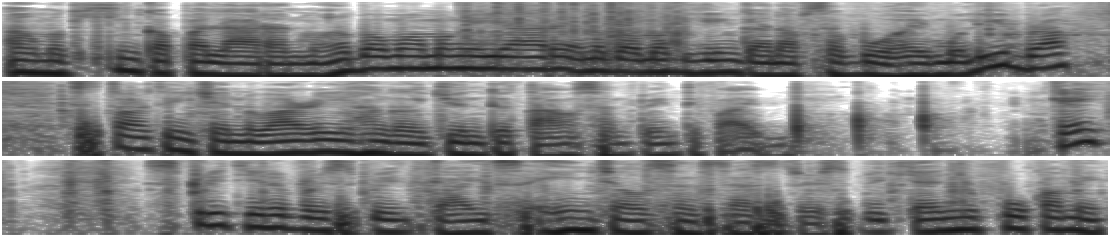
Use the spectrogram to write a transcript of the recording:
ang magiging kapalaran mo. Ano ba mga mangyayari? Ano ba magiging ganap sa buhay mo Libra starting January hanggang June 2025. Okay? Spirit Universe, Spirit Guides, Angels, Ancestors, bigyan niyo po kami.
